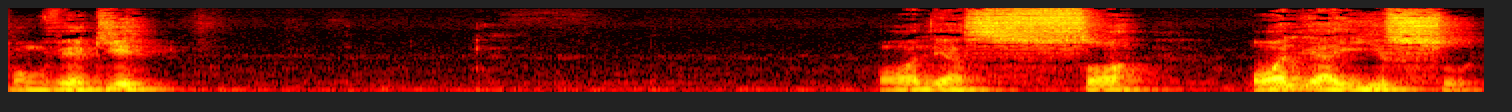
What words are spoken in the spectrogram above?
Vamos ver aqui. Olha só. Olha isso.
